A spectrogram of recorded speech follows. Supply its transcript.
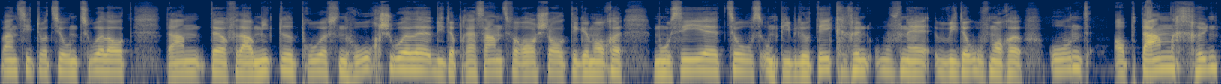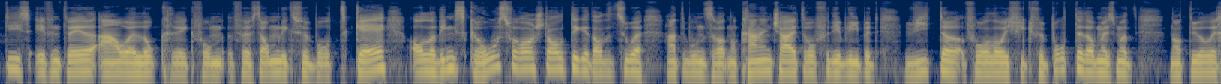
wenn die Situation zulässt. Dann dürfen auch Mittelberufs- und Hochschulen wieder Präsenzveranstaltungen machen. Museen, Zoos und Bibliotheken können aufnehmen, wieder aufmachen und ab dann könnte es eventuell auch eine Lockerung vom Versammlungsverbot geben. Allerdings Grossveranstaltungen, dazu hat der Bundesrat noch keinen Entscheid getroffen, die bleiben weiter vorläufig verboten. Da müssen wir natürlich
